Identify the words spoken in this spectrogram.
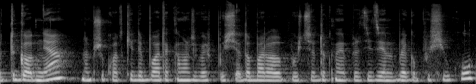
y, tygodnia. Na przykład, kiedy była taka możliwość pójścia do baru, pójścia do knajpy z jedzeniem dobrego posiłku.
